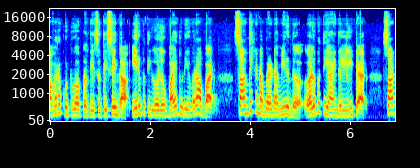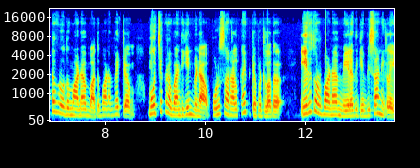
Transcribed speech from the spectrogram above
அவரக்குட்டுவ பிரதேசத்தை சேர்ந்த இருபத்தி ஏழு வயதுடையவர் ஆவார். சந்தேக நபரிடம் இருந்து எழுபத்தி ஐந்து லீட்டர் சட்டவிரோதமான மதுபானம் மற்றும் முச்சக்கர வண்டியின் வின போலீசாரால் கைப்பற்றப்பட்டுள்ளது. இது தொடர்பான மேலதிக விசாரணைகளை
